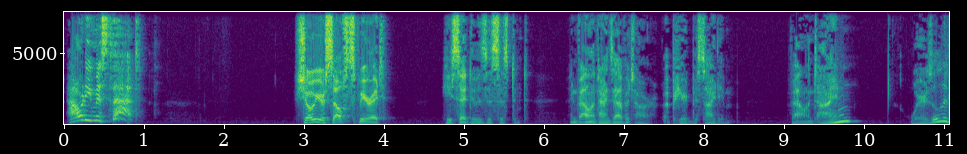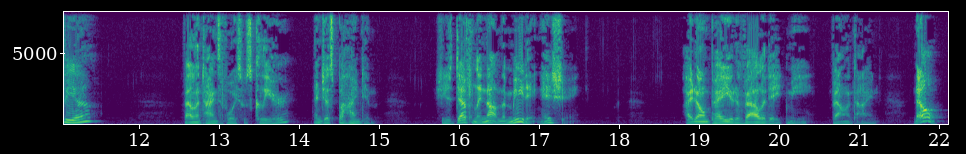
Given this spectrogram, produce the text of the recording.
How would he miss that? Show yourself, spirit, he said to his assistant, and Valentine's avatar appeared beside him. Valentine? Where's Olivia? Valentine's voice was clear and just behind him. She's definitely not in the meeting, is she? I don't pay you to validate me, Valentine. No,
